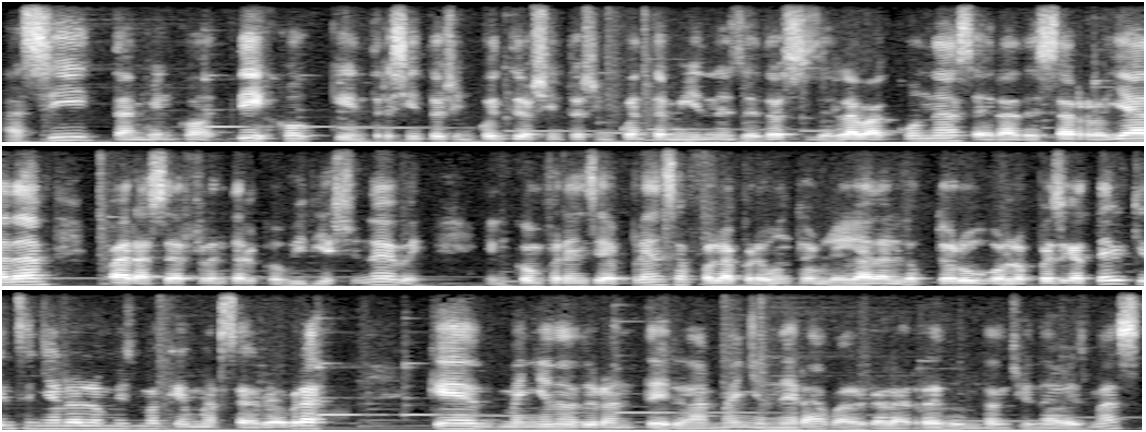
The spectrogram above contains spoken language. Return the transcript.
Así, también dijo que entre 150 y 250 millones de dosis de la vacuna será desarrollada para hacer frente al COVID-19. En conferencia de prensa fue la pregunta obligada al doctor Hugo López Gatel, quien señaló lo mismo que Marcelo Ebrard que mañana durante la mañanera, valga la redundancia una vez más,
